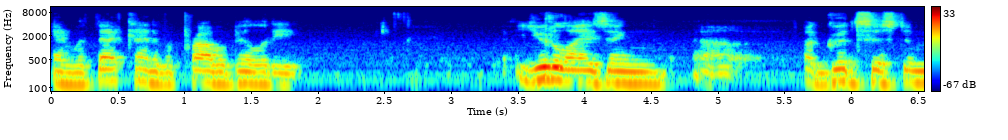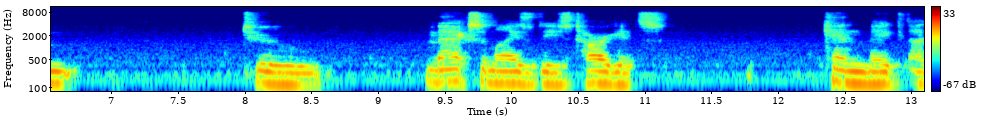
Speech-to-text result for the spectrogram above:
and with that kind of a probability, utilizing uh, a good system to maximize these targets can make a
